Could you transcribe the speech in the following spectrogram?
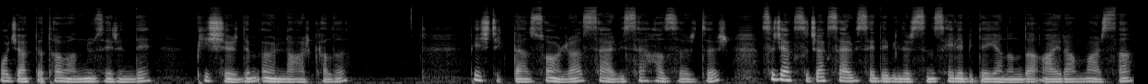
ocakta tavanın üzerinde pişirdim önlü arkalı. Piştikten sonra servise hazırdır. Sıcak sıcak servis edebilirsiniz. Hele bir de yanında ayran varsa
